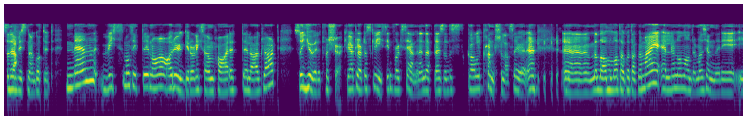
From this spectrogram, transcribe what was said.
Så den Ja. fristen har gått ut. Men hvis man sitter nå og ruger og liksom har et lag klart, så gjør et forsøk. Vi har klart å skvise inn folk senere enn dette, så det skal kanskje la seg gjøre. Eh, men da må man ta kontakt med meg eller noen andre man kjenner i, i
